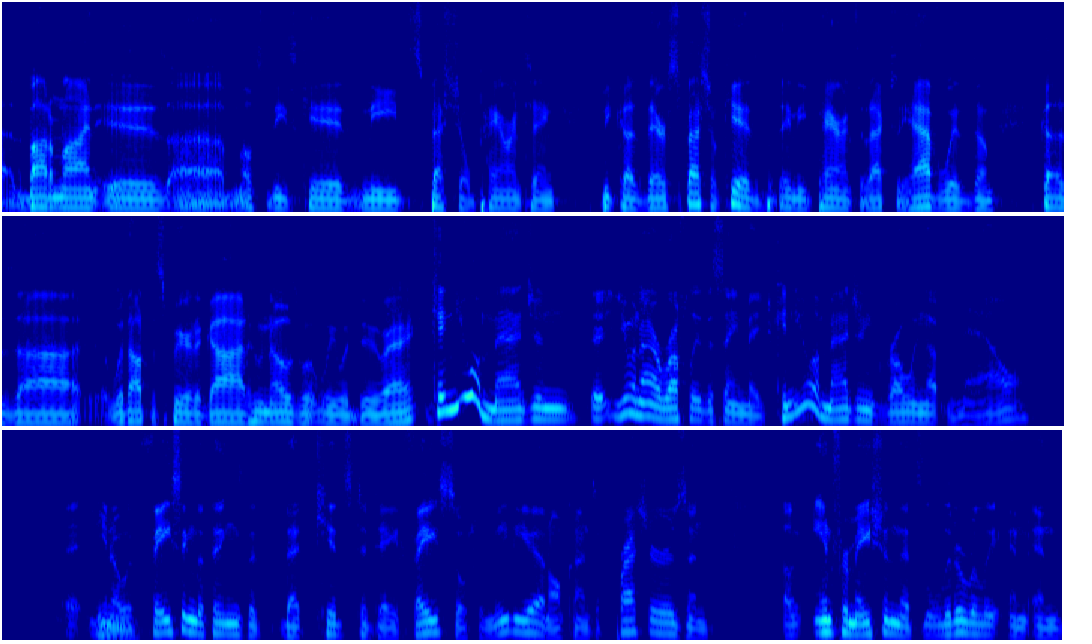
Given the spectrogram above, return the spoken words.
uh, the bottom line is uh, most of these kids need special parenting because they're special kids, but they need parents that actually have wisdom. Because uh, without the spirit of God, who knows what we would do, right? Can you imagine? Uh, you and I are roughly the same age. Can you imagine growing up now? Uh, you know, Mhm. facing the things that that kids today face, social media and all kinds of pressures and uh, information that's literally and and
